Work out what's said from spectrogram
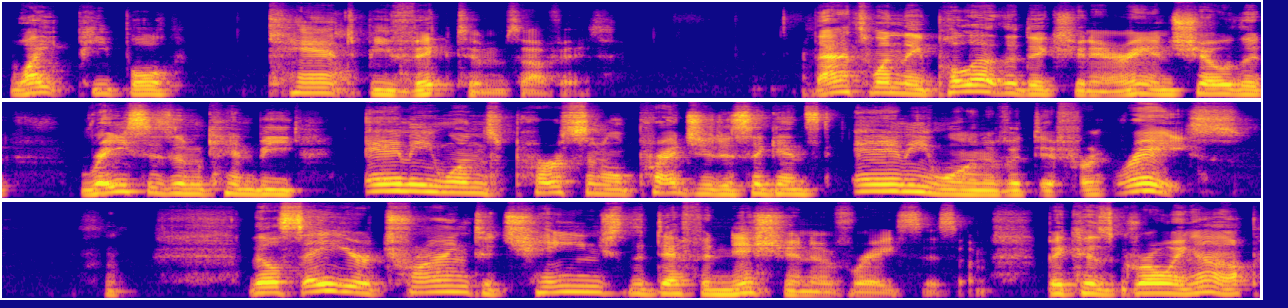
white people can't be victims of it. That's when they pull out the dictionary and show that racism can be anyone's personal prejudice against anyone of a different race. They'll say you're trying to change the definition of racism because growing up,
